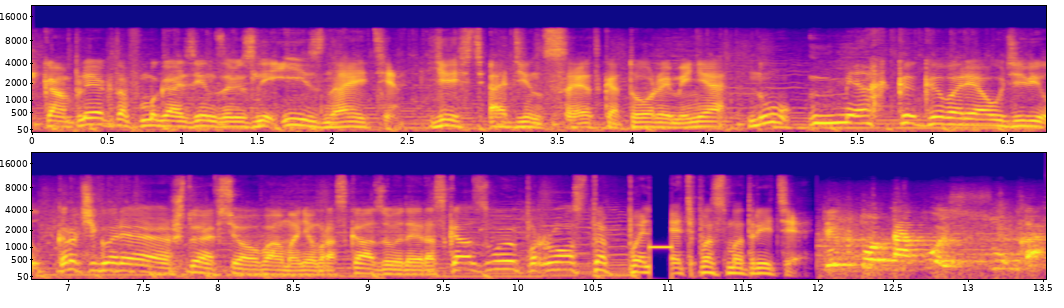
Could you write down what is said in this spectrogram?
дохренищ комплектов в магазин завезли и знаете, есть один сет, который меня, ну, мягко говоря, удивил. Короче говоря, что я все вам о нем рассказываю, да и рассказываю, просто, блять, посмотрите. Ты кто такой, сука?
